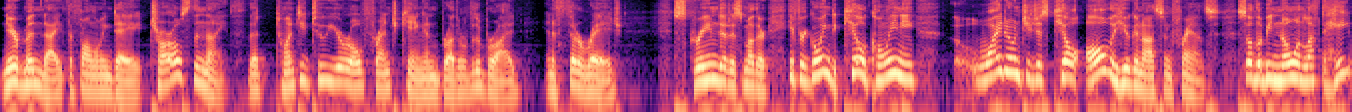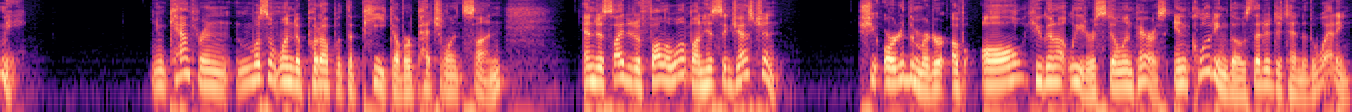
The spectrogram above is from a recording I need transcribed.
Near midnight the following day, Charles IX, the 22 year old French king and brother of the bride, in a fit of rage, screamed at his mother, If you're going to kill Coligny, why don't you just kill all the Huguenots in France so there'll be no one left to hate me? And Catherine wasn't one to put up with the pique of her petulant son and decided to follow up on his suggestion. She ordered the murder of all Huguenot leaders still in Paris, including those that had attended the wedding.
